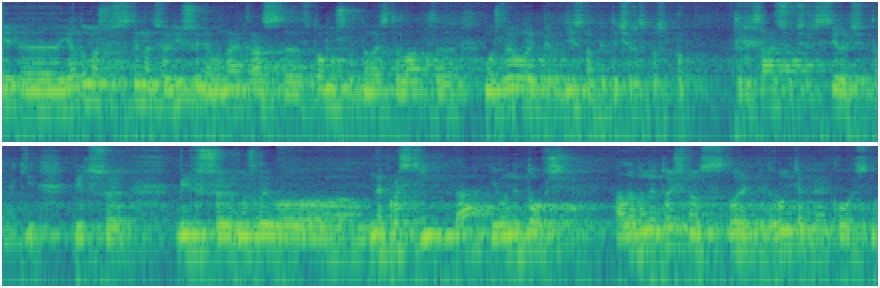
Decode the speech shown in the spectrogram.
е, я думаю, що частина цього рішення вона якраз в тому, щоб навести лад, можливо, і під- дійсно піти через паспортизацію, через ці речі, там які більш, більш можливо непрості, да, і вони довші, але вони точно створять підґрунтя для якогось ну,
